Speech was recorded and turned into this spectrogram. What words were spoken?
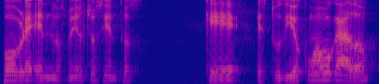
pobre en los 1800 que estudió como abogado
